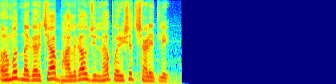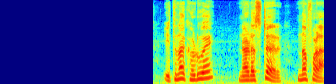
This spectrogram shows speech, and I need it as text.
अहमदनगरच्या भालगाव जिल्हा परिषद शाळेतली. इथं खडू आहे ना डस्टर ना फळा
